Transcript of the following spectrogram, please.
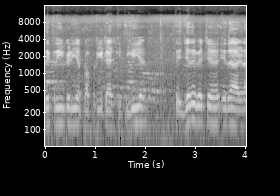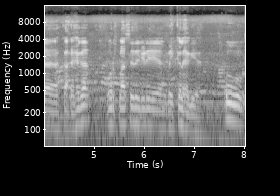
ਦੇ ਕਰੀਬ ਜਿਹੜੀ ਹੈ ਪ੍ਰਾਪਰਟੀ ਅਟੈਚ ਕੀਤੀ ਗਈ ਹੈ ਤੇ ਜਿਹਦੇ ਵਿੱਚ ਇਹਦਾ ਜਿਹੜਾ ਘਰ ਹੈਗਾ ਔਰ ਪਲੱਸ ਇਹਦੇ ਜਿਹੜੇ ਵਹੀਕਲ ਹੈਗੇ ਆ, ਉਹ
